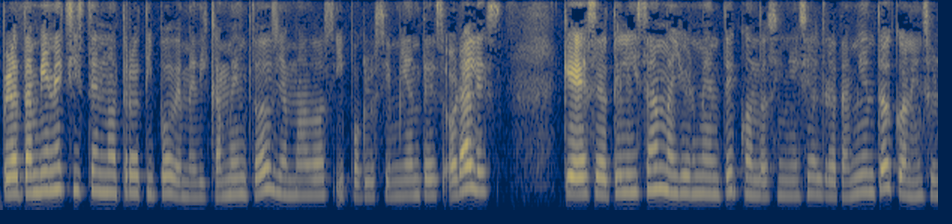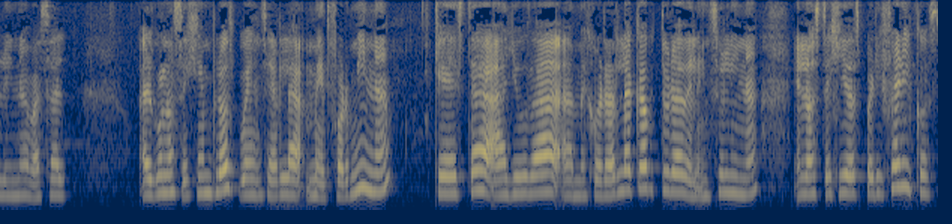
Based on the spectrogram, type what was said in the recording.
Pero también existen otro tipo de medicamentos llamados hipoglucemiantes orales, que se utilizan mayormente cuando se inicia el tratamiento con insulina basal. Algunos ejemplos pueden ser la metformina, que esta ayuda a mejorar la captura de la insulina en los tejidos periféricos,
